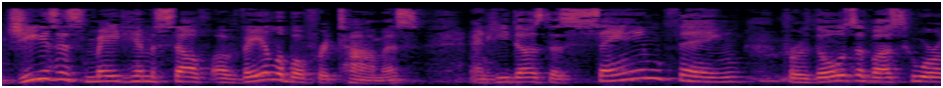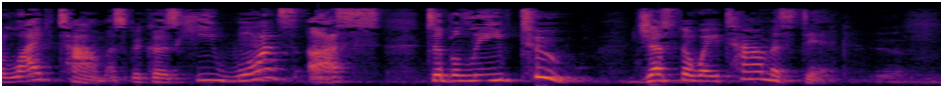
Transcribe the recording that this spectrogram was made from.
Jesus made himself available for Thomas, and he does the same thing for those of us who are like Thomas, because he wants us to believe too, just the way Thomas did. Yes.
